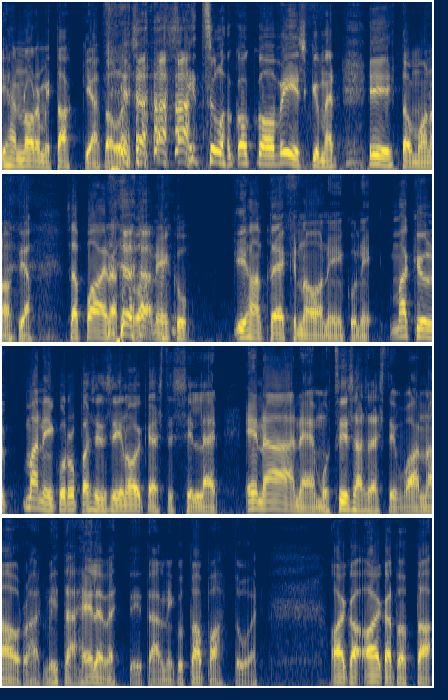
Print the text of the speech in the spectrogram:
ihan normi takkia tolle. Sitten sit sulla on koko 50 hiihtomonot ja sä painat tuo niinku ihan teknoa, niin, kuin, niin mä kyllä mä niin kuin rupesin siinä oikeasti silleen, en ääneen, mutta sisäisesti vaan nauraa, että mitä helvettiä täällä niin kuin tapahtuu. Että aika, aika, tota,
